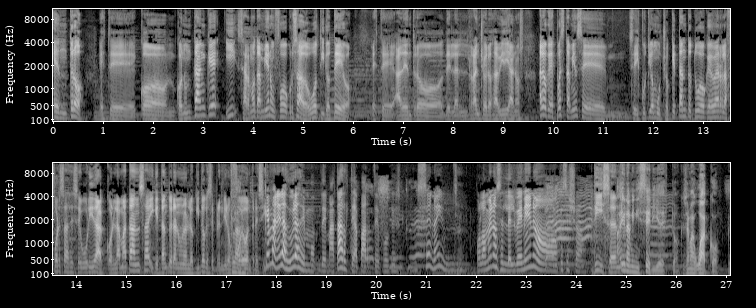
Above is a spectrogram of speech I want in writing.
entró este, con, con un tanque y se armó también un fuego cruzado. Hubo tiroteo este, adentro del rancho de los Davidianos. Algo que después también se, se discutió mucho. ¿Qué tanto tuvo que ver las fuerzas de seguridad con la matanza y qué tanto eran unos loquitos que se prendieron Claro. fuego entre sí? Qué maneras duras de, mo- de matarte aparte, porque no sé, no hay... Por lo menos el del veneno, qué sé yo. Dicen... Hay una miniserie de esto que se llama Waco, que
